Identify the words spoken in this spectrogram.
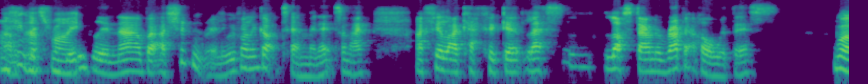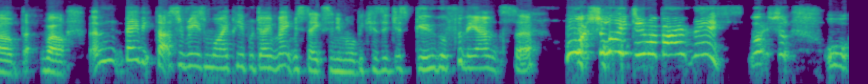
I I'm think that's right. Googling now, but I shouldn't really. We've only got ten minutes, and I, I feel like I could get less lost down a rabbit hole with this. Well, th- well, um, maybe that's the reason why people don't make mistakes anymore because they just Google for the answer. What shall I do about this? What shall, or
